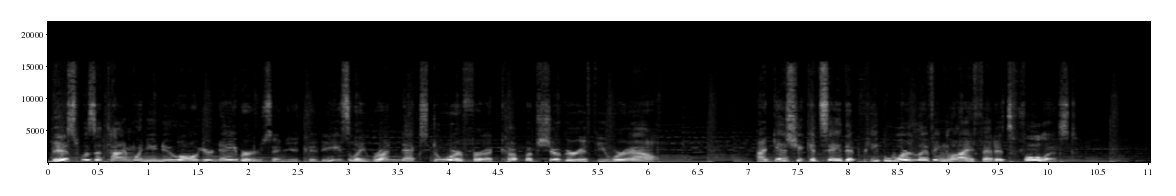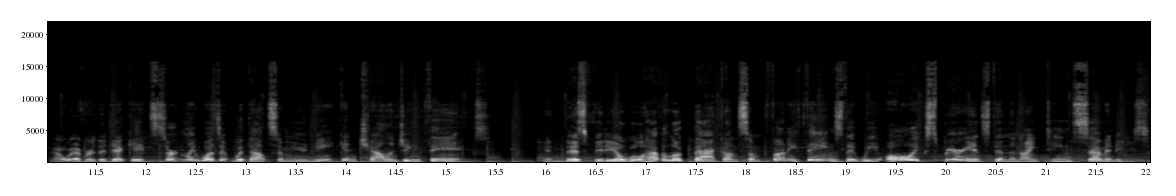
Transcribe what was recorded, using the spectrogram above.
This was a time when you knew all your neighbors and you could easily run next door for a cup of sugar if you were out. I guess you could say that people were living life at its fullest. However, the decade certainly wasn't without some unique and challenging things. In this video, we'll have a look back on some funny things that we all experienced in the 1970s.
